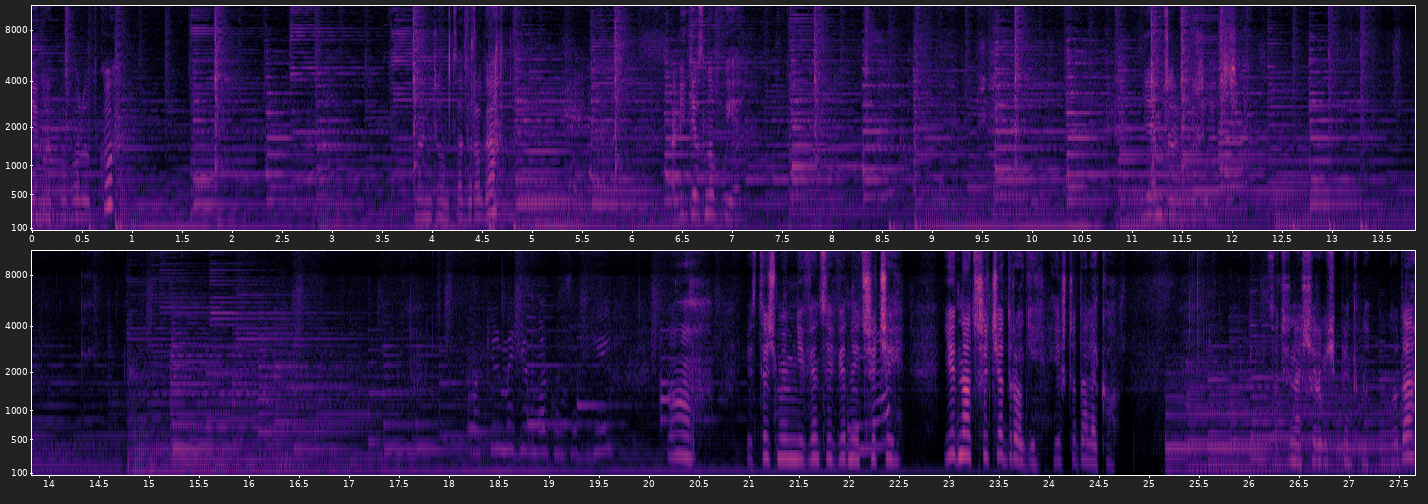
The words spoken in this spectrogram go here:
Idziemy powolutku. Męcząca droga. A Lidia znowu je. Wiem, że lubisz jeść. O, jesteśmy mniej więcej w jednej trzeciej, jedna trzecia drogi, jeszcze daleko. Zaczyna się robić piękna pogoda.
